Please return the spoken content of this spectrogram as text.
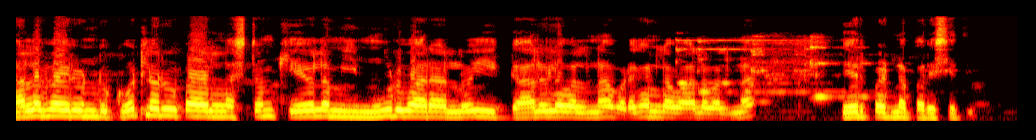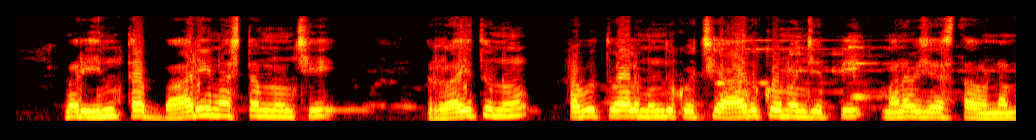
నలభై రెండు కోట్ల రూపాయల నష్టం కేవలం ఈ మూడు వారాల్లో ఈ గాలుల వలన వడగండ్ల వాళ్ళ వలన ఏర్పడిన పరిస్థితి. మరి ఇంత భారీ నష్టం నుంచి రైతును ప్రభుత్వాలు ముందుకొచ్చి ఆదుకోమని చెప్పి మనవి చేస్తా ఉన్నాం.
